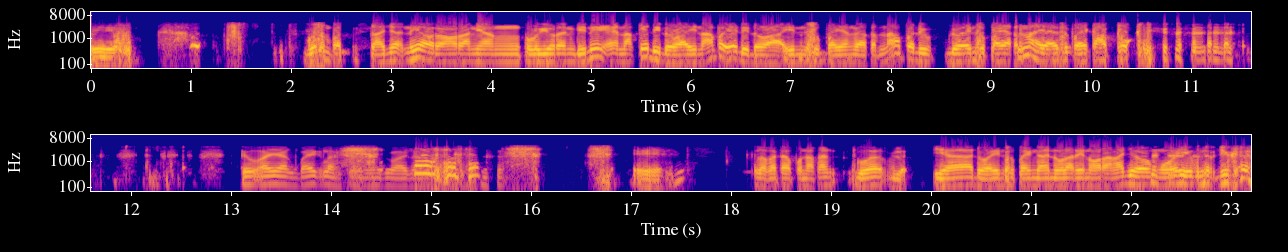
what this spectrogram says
iya gue sempat tanya nih orang-orang yang keluyuran gini enaknya didoain apa ya? Didoain supaya nggak kena apa? Didoain supaya kena ya supaya kapok. Doa yang baik lah. Doa yang eh kalau kata ponakan gue ya doain supaya nggak nularin orang aja om. Oh iya bener juga.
